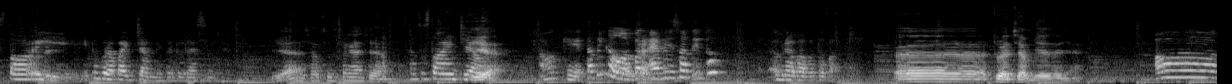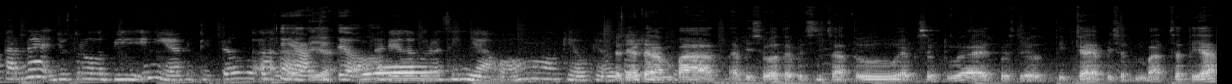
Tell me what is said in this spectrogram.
story. Itu berapa jam itu durasinya? Ya, satu setengah jam. Satu setengah jam. Iya. Oke, tapi kalau per episode itu berapa betul Pak? Eh, dua jam biasanya. Oh, karena justru lebih ini ya, Lebih detail. Uh. Iya, Iya. detail. Oh. ada elaborasinya. Oh, oke oke oke. Jadi ada empat episode, episode 1, episode 2, episode 3, episode 4. Setiap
